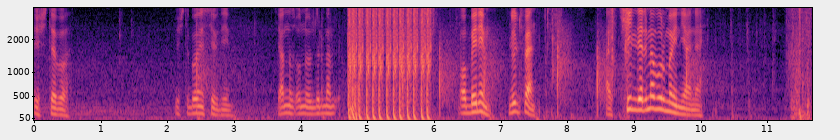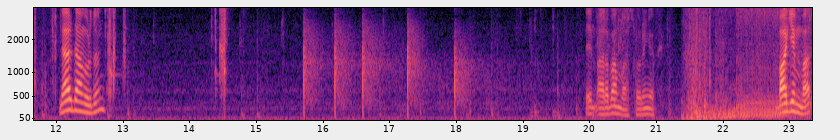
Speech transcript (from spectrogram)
İşte bu. İşte bu en sevdiğim. Yalnız onu öldürmem. O benim. Lütfen. Ha, killlerime vurmayın yani. Nereden vurdun? Benim arabam var sorun yok. Bug'im var.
